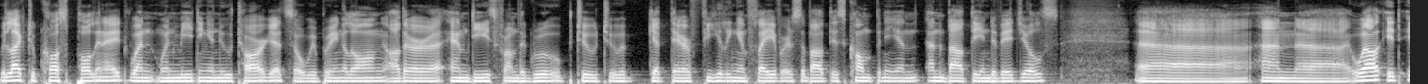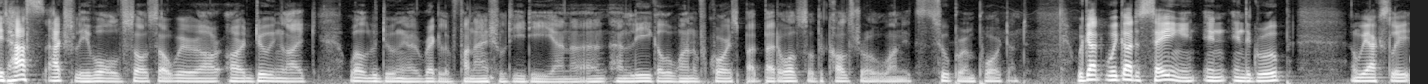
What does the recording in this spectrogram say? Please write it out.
we like to cross pollinate when, when meeting a new target. So we bring along other MDs from the group to to get their feeling and flavors about this company and, and about the individuals. Uh, and uh, well, it, it has actually evolved. So so we are, are doing like well, we're doing a regular financial DD and a, and legal one, of course, but but also the cultural one. It's super important. We got we got a saying in, in, in the group, and we actually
